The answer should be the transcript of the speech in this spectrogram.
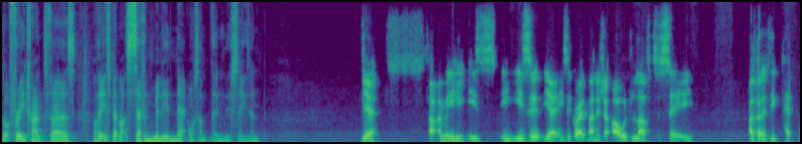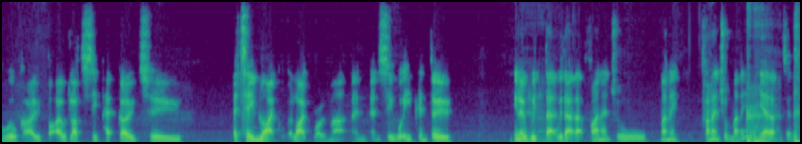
Got free transfers. I think he spent like seven million net or something this season. Yeah. I mean, he is. He is. A, yeah, he's a great manager. I would love to see. I don't think Pep will go, but I would love to see Pep go to a team like like Roma and, and see what he can do. You know, with that without that financial money, financial money. Yeah, that makes sense.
